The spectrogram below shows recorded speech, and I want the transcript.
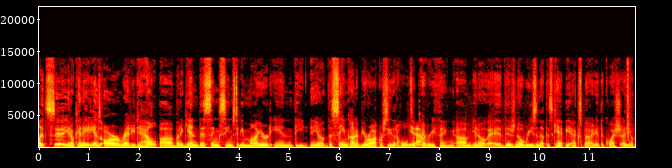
it's, uh, you know, Canadians are ready to help. Uh, but again, this thing seems to be mired in the, you know, the same kind of bureaucracy that holds yeah. up everything. Um, you know, uh, there's no reason that this can't be expedited. The question, you know,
